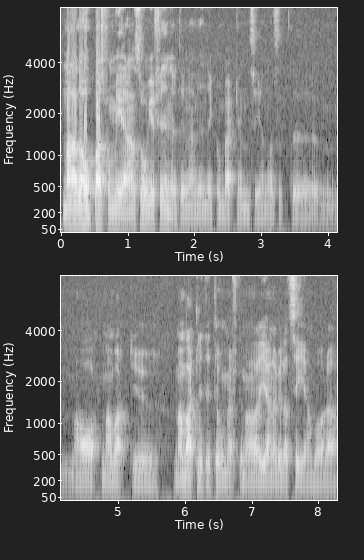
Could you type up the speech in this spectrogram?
Man hade hoppats på mer. Han såg ju fin ut i den här minicomebacken senast. Så att, eh, ja, man vart ju... Man vart lite tom efter. Man hade gärna velat se han vara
